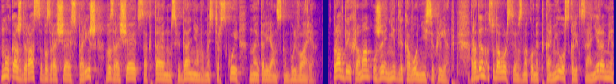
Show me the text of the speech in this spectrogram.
но каждый раз, возвращаясь в Париж, возвращаются к тайным свиданиям в мастерской на итальянском бульваре. Правда, их роман уже ни для кого не секрет. Роден с удовольствием знакомит Камилу с коллекционерами,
